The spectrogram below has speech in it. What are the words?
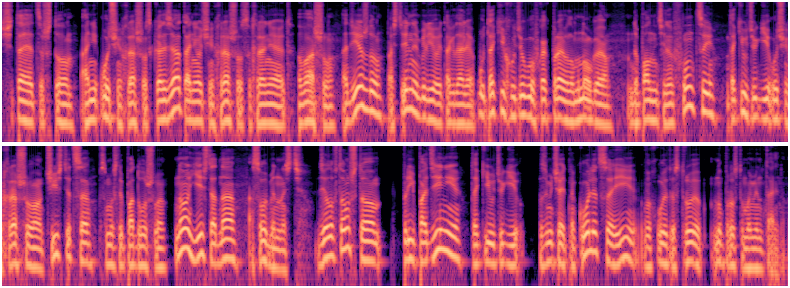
Считается, что они очень хорошо скользят, они очень хорошо сохраняют вашу одежду, постельное белье и так далее. У таких утюгов, как правило, много дополнительных функций. Такие утюги очень хорошо чистятся, в смысле подошвы. Но есть одна особенность. Дело в том, что при падении такие утюги замечательно колятся и выходят из строя ну просто моментально.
